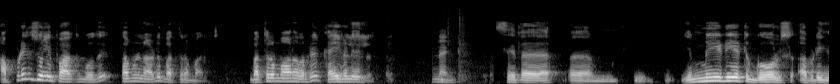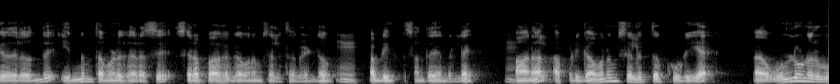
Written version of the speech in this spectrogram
அப்படின்னு சொல்லி பார்க்கும்போது தமிழ்நாடு பத்திரமா இருக்கு. பத்திரமானவர்கள் கைகளில் இருக்கு நன்றி. சில இம்மீடியட் கோல்ஸ் அப்படிங்கிறதுல வந்து இன்னும் தமிழக அரசு சிறப்பாக கவனம் செலுத்த வேண்டும். அப்படிங்கிற சந்தேகம் இல்லை. ஆனால் அப்படி கவனம் செலுத்தக்கூடிய உள்ளுணர்வு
